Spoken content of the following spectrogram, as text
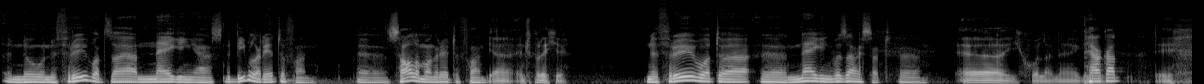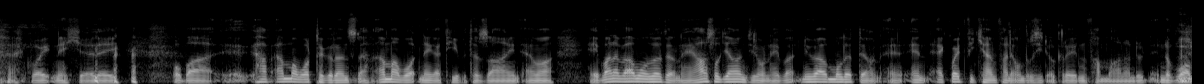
nu een vrouw wat zeer neiging is. De Bijbel redt ervan. Uh, Salomon redt ervan. Ja, en spreche. Een vrouw wat uh, uh, neiging, wat zeg je dat? Uh, Uh, ik wil een perkert. Ich weiß nicht, äh, die, aber ich habe immer was zu grenzen, habe immer was Negatives zu sein, immer, hey, wann wir mal das tun, hey, hast du ja nicht hey, nu wir mal das tun, und, und ich weiß, wir können von der anderen Seite auch reden von Mann, und in der Wahl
